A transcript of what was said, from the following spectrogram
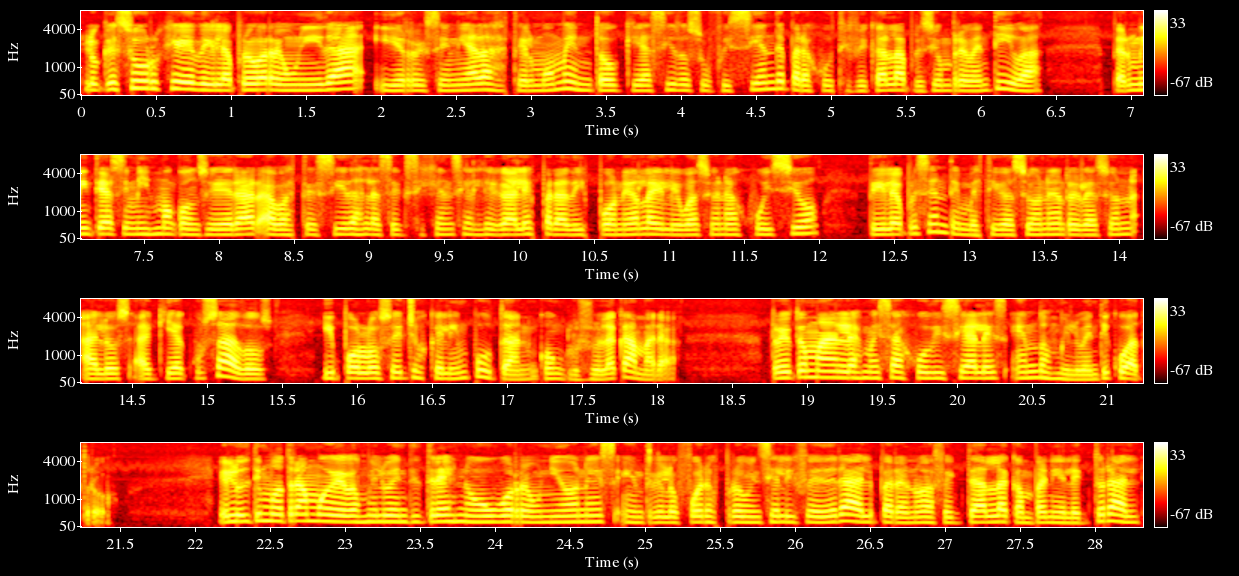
Lo que surge de la prueba reunida y reseñada hasta el momento, que ha sido suficiente para justificar la prisión preventiva, permite asimismo considerar abastecidas las exigencias legales para disponer la elevación a juicio de la presente investigación en relación a los aquí acusados y por los hechos que le imputan, concluyó la Cámara. Retoman las mesas judiciales en 2024. El último tramo de 2023 no hubo reuniones entre los fueros provincial y federal para no afectar la campaña electoral,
